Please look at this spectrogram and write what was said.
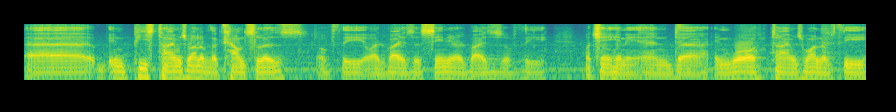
uh, in peace times, one of the counselors of the, or advisors, senior advisors of the Okyenhene, and uh, in war times, one of the,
